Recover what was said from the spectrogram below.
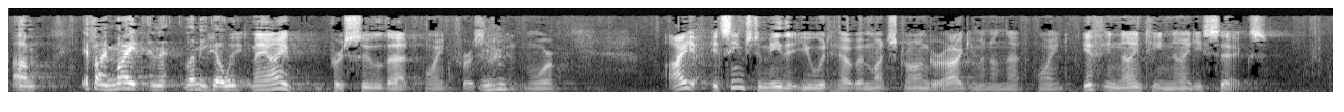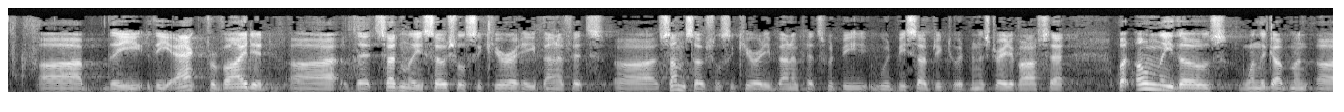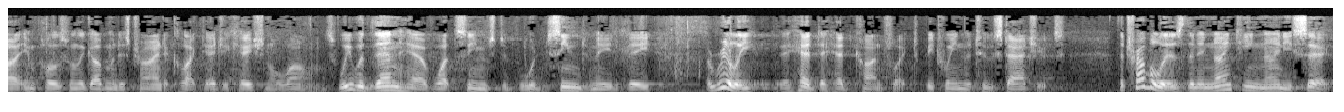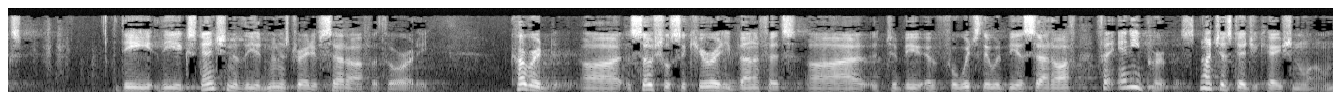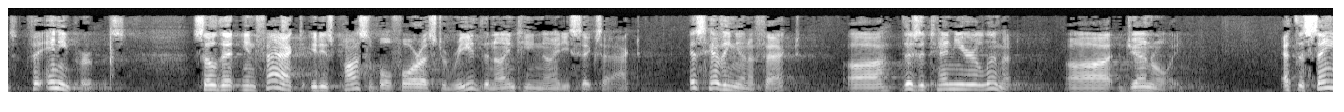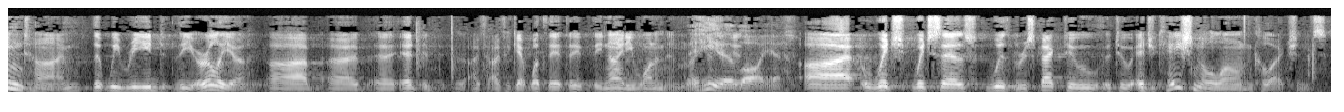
Um, if I might, and let me go. With, may I pursue that point for a 2nd mm-hmm. more? I, it seems to me that you would have a much stronger argument on that point if in 1996 uh, the the act provided uh, that suddenly Social Security benefits, uh, some Social Security benefits would be would be subject to administrative offset, but only those when the government uh, imposed when the government is trying to collect educational loans. We would then have what seems to would seem to me to be a really head-to-head conflict between the two statutes. The trouble is that in 1996, the extension of the administrative set-off authority covered uh, Social Security benefits uh, to be, for which there would be a set-off for any purpose, not just education loans, for any purpose. So that, in fact, it is possible for us to read the 1996 Act as having an effect. Uh, there's a 10-year limit, generally. At the same time that we read the earlier, uh, uh, ed, I, I, forget what the, the, the 91 amendment. The HETA law, yes. Uh, which, which says, with respect to, to educational loan collections,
